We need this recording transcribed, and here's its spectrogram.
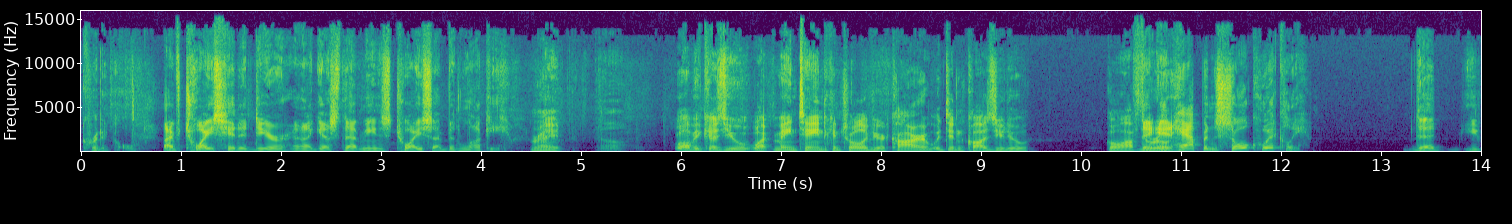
critical. I've twice hit a deer, and I guess that means twice I've been lucky. Right. Oh. Well, because you what maintained control of your car, it didn't cause you to go off the They- road. it happened so quickly that you,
